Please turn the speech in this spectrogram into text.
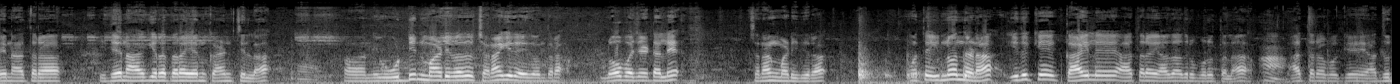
ಏನು ಆ ಥರ, ಇದೇನು ಆಗಿರೋ ಥರ ಏನು ಕಾಣ್ತಿಲ್ಲ. ನೀವು ವುಡ್ಡಿನ ಮಾಡಿರೋದು ಚೆನ್ನಾಗಿದೆ ಇದೊಂಥರ. ಲೋ ಬಜೆಟಲ್ಲಿ ಚೆನ್ನಾಗಿ ಮಾಡಿದ್ದೀರಾ. ಮತ್ತು ಇನ್ನೊಂದಣ ಇದಕ್ಕೆ ಕಾಯಿಲೆ ಆ ಥರ ಯಾವುದಾದ್ರೂ ಬರುತ್ತಲ್ಲ? ಆ ಥರ ಬಗ್ಗೆ ಅದ್ರ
